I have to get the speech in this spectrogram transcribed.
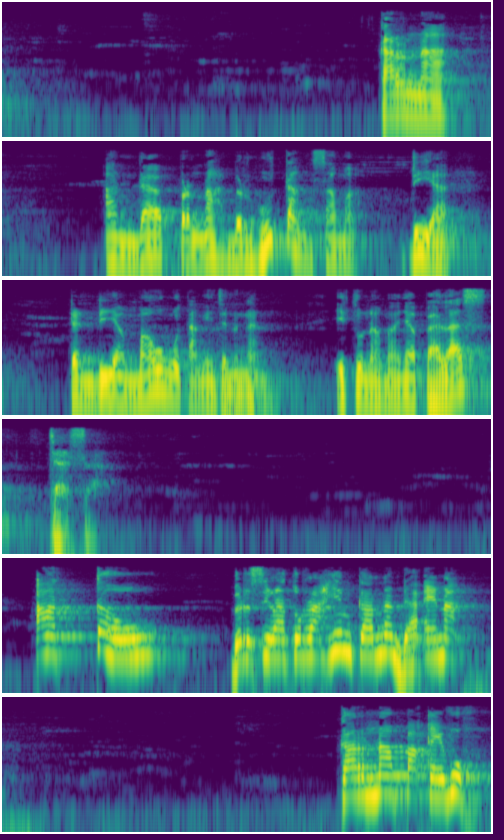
Karena Anda pernah berhutang sama dia dan dia mau ngutangi jenengan. Itu namanya balas jasa. Atau bersilaturahim karena ndak enak. Karena pakai wuh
